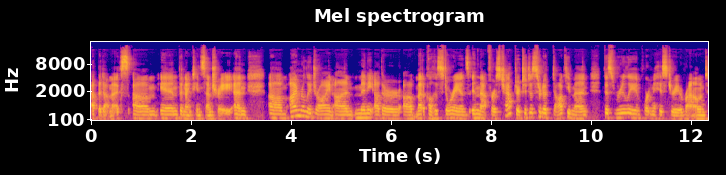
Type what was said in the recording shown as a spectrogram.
epidemics um, in the 19th century. And um, I'm really drawing on many other uh, medical historians in that first chapter to just sort of document this really important history around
